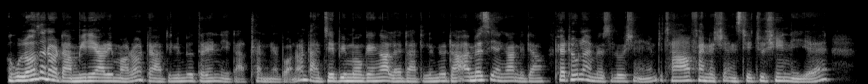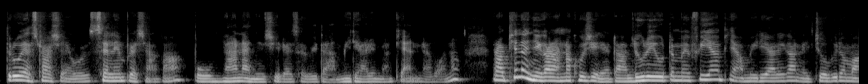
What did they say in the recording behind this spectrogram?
။အခုလောဆယ်တော့ဒါမီဒီယာတွေမှာတော့ဒါဒီလိုမျိုးသတင်းတွေဒါထွက်နေပေါ့နော်။ဒါ JP Morgan ကလည်းဒါဒီလိုမျိုးဒါ MSCI ကနေဒါဖယ်ထုတ်လိုက်မယ်ဆိုလို့ရှိရင်တခြား financial institution တွေရဲ့သူတို့ရဲ့ structure ကို selling pressure ကပိုများနိုင်နေရှိတယ်ဆိုပြီးဒါမီဒီယာတွေမှာပြန်နေတယ်ပေါ့နော်။အဲ့တော့ဖြစ်နိုင်ခြေကတော့နှစ်ခုရှိတယ်။ဒါလူတွေကိုတမင် fear ဖြစ်အောင်မီဒီယာတွေကနေကြိုပြီးတော့မှ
